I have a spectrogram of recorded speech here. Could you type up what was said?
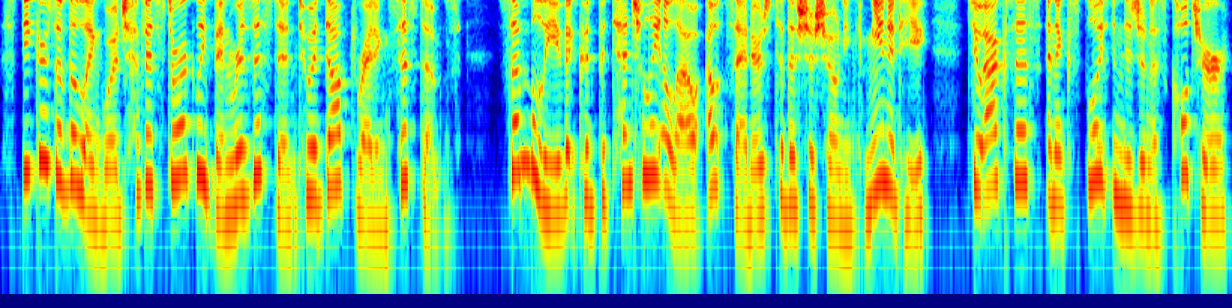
Speakers of the language have historically been resistant to adopt writing systems, some believe it could potentially allow outsiders to the Shoshone community to access and exploit indigenous culture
